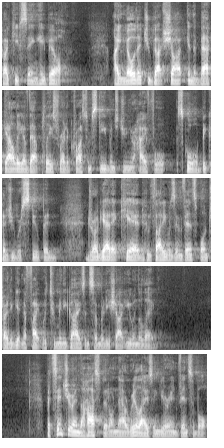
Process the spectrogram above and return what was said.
God keeps saying, Hey, Bill, I know that you got shot in the back alley of that place right across from Stevens Junior High School because you were stupid drug addict kid who thought he was invincible and tried to get in a fight with too many guys and somebody shot you in the leg. But since you're in the hospital now, realizing you're invincible,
